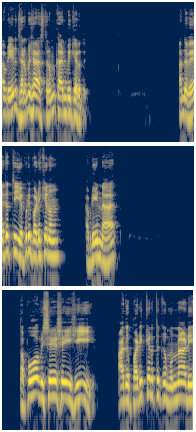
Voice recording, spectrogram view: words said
அப்படின்னு தர்மசாஸ்திரம் காண்பிக்கிறது. அந்த வேதத்தை எப்படி படிக்கணும் அப்படின்னா தப்போ விசேஷைஹி அது படிக்கிறதுக்கு முன்னாடி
